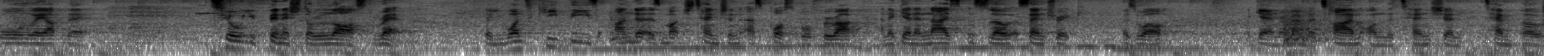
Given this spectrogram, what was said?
all the way up there till you finish the last rep. Okay, you want to keep these under as much tension as possible throughout, and again, a nice and slow eccentric as well. Again, remember time on the tension, tempo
